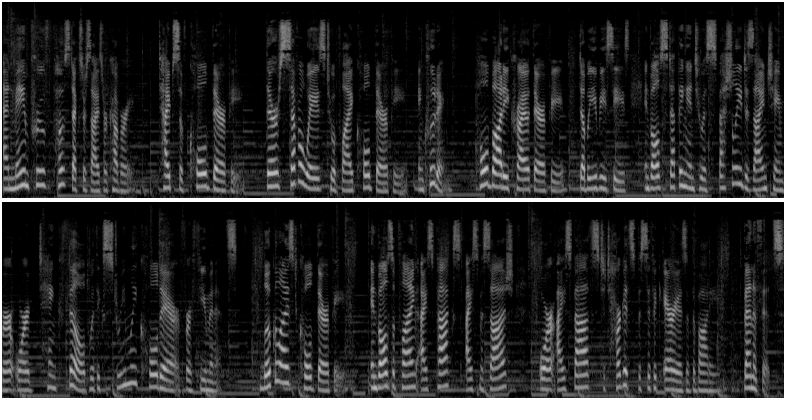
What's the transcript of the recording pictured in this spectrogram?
and may improve post exercise recovery. Types of cold therapy. There are several ways to apply cold therapy, including Whole body cryotherapy, WBCs, involves stepping into a specially designed chamber or tank filled with extremely cold air for a few minutes. Localized cold therapy involves applying ice packs, ice massage, or ice baths to target specific areas of the body. Benefits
